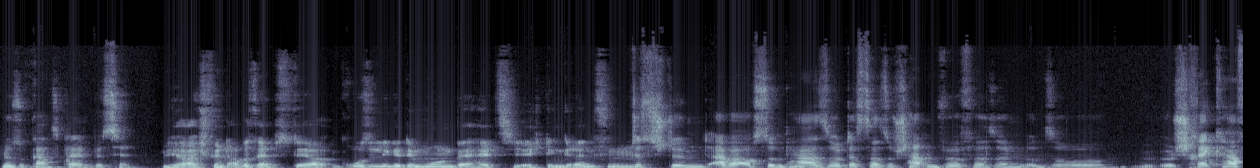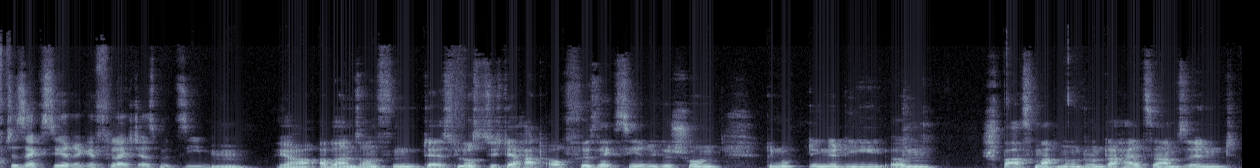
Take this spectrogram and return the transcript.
Nur so ganz klein bisschen. Ja, ich finde aber selbst der gruselige Dämonenbär hält sich echt in Grenzen. Das stimmt, aber auch so ein paar so, dass da so Schattenwürfe sind und so schreckhafte Sechsjährige vielleicht erst mit sieben. Mhm. Ja, aber ansonsten, der ist lustig, der hat auch für Sechsjährige schon genug Dinge, die ähm, Spaß machen und unterhaltsam sind.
